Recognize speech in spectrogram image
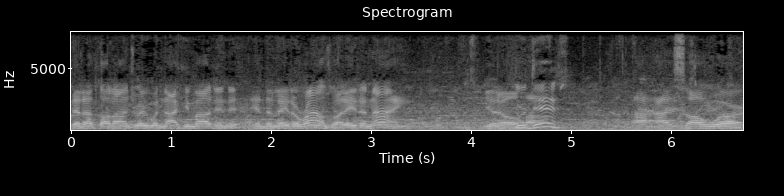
that I thought Andre would knock him out in the, in the later rounds, about eight or nine. You know, you did. Uh, I, I, saw where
